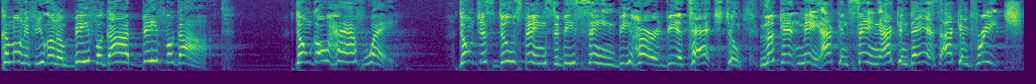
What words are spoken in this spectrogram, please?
Come on, if you're going to be for God, be for God. Don't go halfway. Don't just do things to be seen, be heard, be attached to. Look at me. I can sing, I can dance, I can preach,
